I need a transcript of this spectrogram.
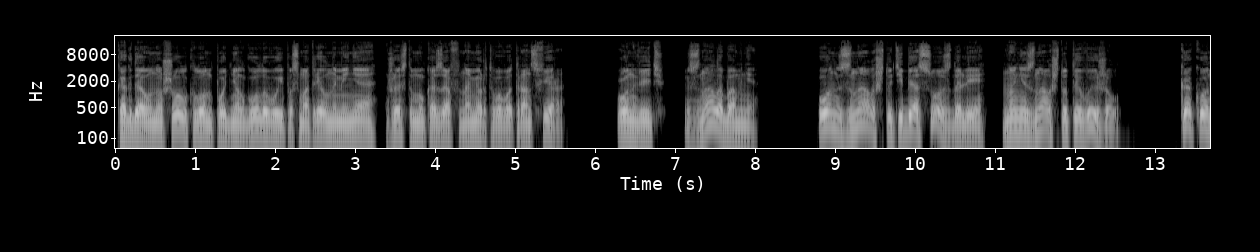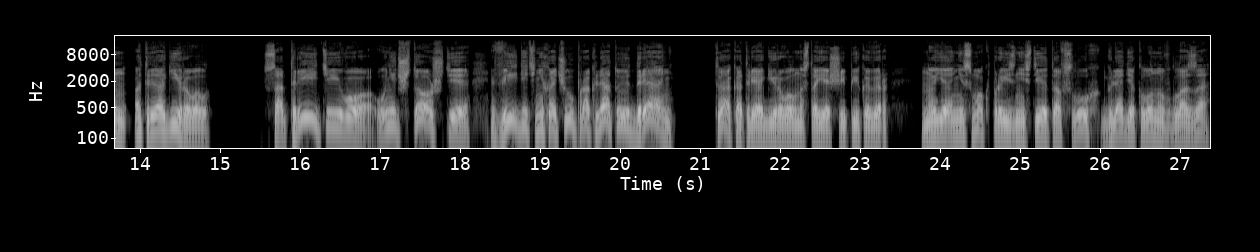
Когда он ушел, клон поднял голову и посмотрел на меня, жестом указав на мертвого трансфера. «Он ведь знал обо мне?» Он знал, что тебя создали, но не знал, что ты выжил. Как он отреагировал? «Сотрите его! Уничтожьте! Видеть не хочу проклятую дрянь!» Так отреагировал настоящий пиковер, но я не смог произнести это вслух, глядя клону в глаза.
